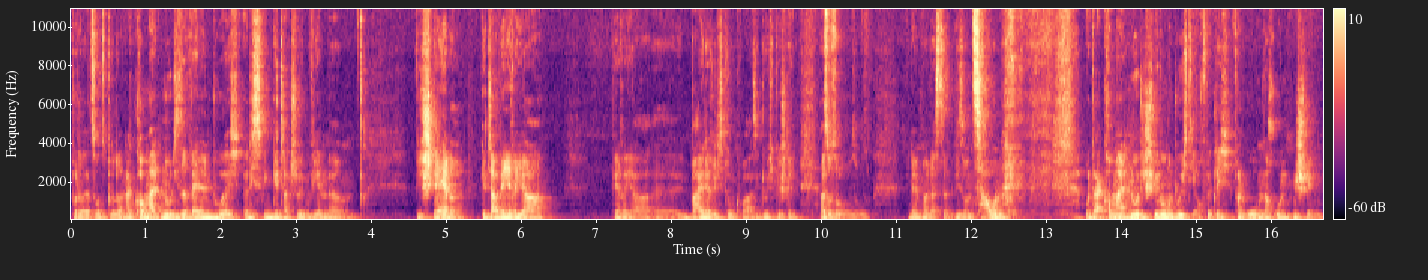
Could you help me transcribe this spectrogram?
Polarisationsbrille und dann kommen halt nur diese Wellen durch, äh, nicht wie ein Gitter, Entschuldigung, wie, ein, ähm, wie Stäbe. Gitter wäre ja, wäre ja äh, in beide Richtungen quasi durchgeschrieben. Also so, so, wie nennt man das denn, wie so ein Zaun. Und da kommen halt nur die Schwingungen durch, die auch wirklich von oben nach unten schwingen.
